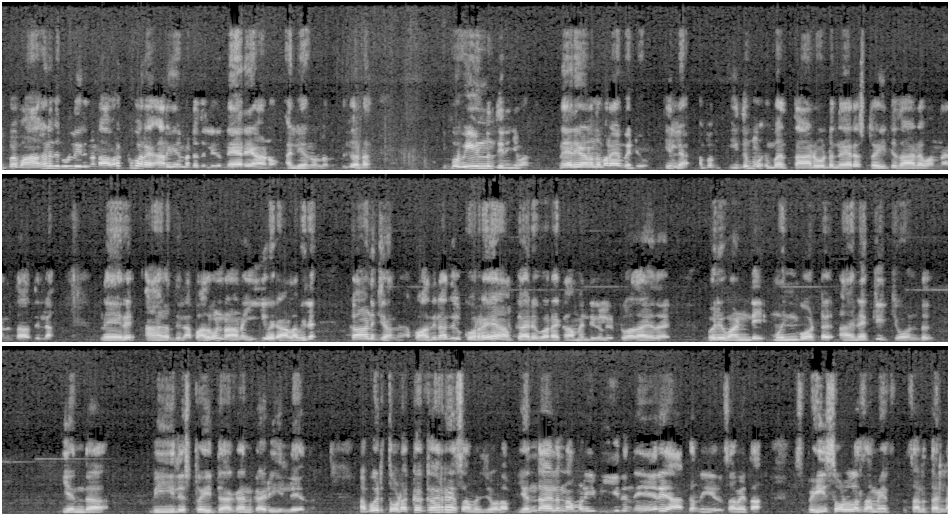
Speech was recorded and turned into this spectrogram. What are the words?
ഇപ്പൊ വാഹനത്തിനുള്ളിൽ ഇരുന്നുകൊണ്ട് അവർക്ക് പറയാൻ അറിയാൻ പറ്റത്തില്ല ഇത് നേരെയാണോ അല്ലേ എന്നുള്ളത്. ഇത് കണ്ട? ഇപ്പൊ വീണ്ടും തിരിഞ്ഞു വന്നു. നേരെയാണെന്ന് പറയാൻ പറ്റുമോ? ഇല്ല. അപ്പം ഇത് താഴോട്ട് നേരെ സ്ട്രെയിറ്റ് താഴെ വന്നാലും താത്തില്ല നേരെ ആകത്തില്ല. അപ്പൊ അതുകൊണ്ടാണ് ഈ ഒരു അളവിൽ കാണിച്ചു തന്നത്. അപ്പൊ അതിനകത്തിൽ കുറെ ആൾക്കാർ കുറെ കമന്റുകൾ ഇട്ടു. അതായത് ഒരു വണ്ടി മുൻപോട്ട് അനക്കിക്കൊണ്ട് എന്താ വീൽ സ്ട്രെയിറ്റ് ആക്കാൻ കഴിയില്ല എന്ന്. അപ്പൊ ഒരു തുടക്കക്കാരനെ സംബന്ധിച്ചോളം എന്തായാലും നമ്മൾ ഈ വീൽ നേരെ ആക്കുന്ന ഏത് സമയത്താ? സ്പേസ് ഉള്ള സമയ സ്ഥലത്തല്ല.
